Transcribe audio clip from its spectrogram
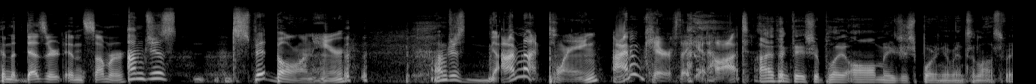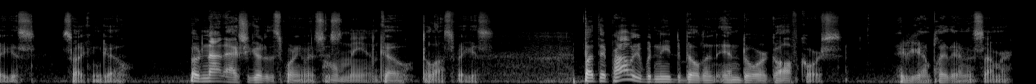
In the desert in summer. I'm just spitballing here. I'm just. I'm not playing. I don't care if they get hot. I think they should play all major sporting events in Las Vegas so I can go. Or not actually go to the sporting events, just Oh, man. go to Las Vegas. But they probably would need to build an indoor golf course if you're going to play there in the summer.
